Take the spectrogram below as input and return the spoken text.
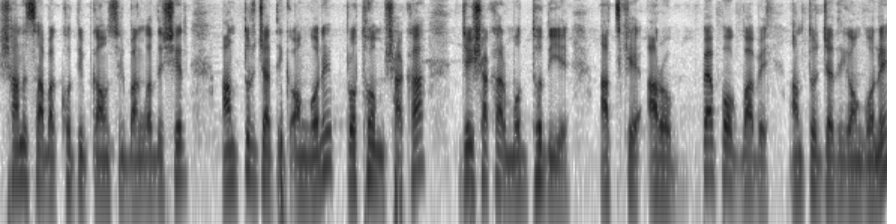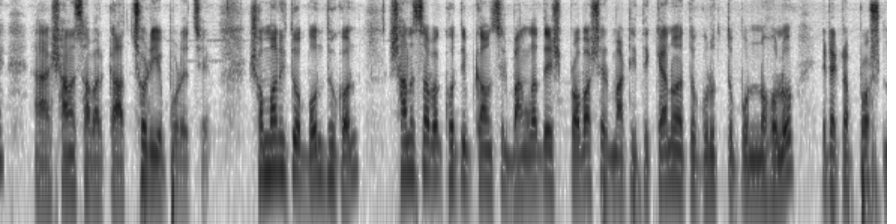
শানেসাবা খতিব কাউন্সিল বাংলাদেশের আন্তর্জাতিক অঙ্গনে প্রথম শাখা যেই শাখার মধ্য দিয়ে আজকে আরও ব্যাপকভাবে আন্তর্জাতিক অঙ্গনে আহ, শানেসাবার কাজ ছড়িয়ে পড়েছে। সম্মানিত বন্ধুগণ শানেসাবা খতিব কাউন্সিল বাংলাদেশ প্রবাসের মাটিতে কেন এত গুরুত্বপূর্ণ হলো এটা একটা প্রশ্ন।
